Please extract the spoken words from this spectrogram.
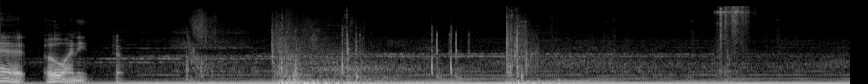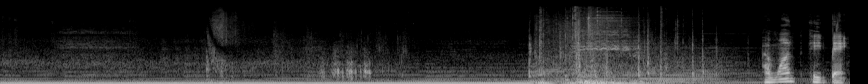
head. Oh, I need... No. I want a bank.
